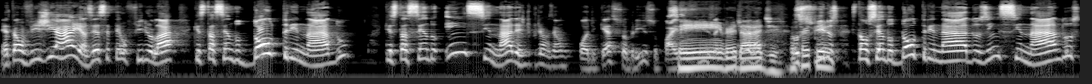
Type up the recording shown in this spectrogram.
Então, vigiai. Às vezes você tem o filho lá que está sendo doutrinado que está sendo ensinado, e a gente podia fazer um podcast sobre isso, pais Sim, e filhos. verdade. Né? Os certeza. filhos estão sendo doutrinados, ensinados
